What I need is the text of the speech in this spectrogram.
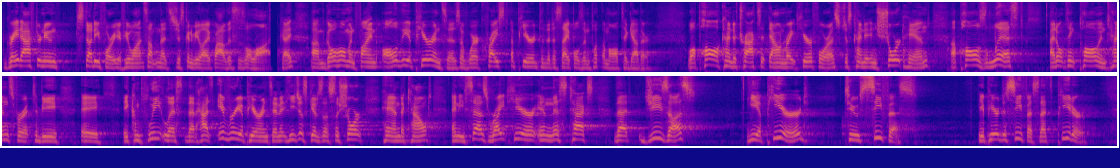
Great afternoon study for you if you want something that's just going to be like, wow, this is a lot, okay? Um, go home and find all of the appearances of where Christ appeared to the disciples and put them all together. Well, Paul kind of tracks it down right here for us, just kind of in shorthand. Uh, Paul's list, I don't think Paul intends for it to be a, a complete list that has every appearance in it. He just gives us a shorthand account. And he says right here in this text that Jesus, he appeared to Cephas. He appeared to Cephas, that's Peter.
